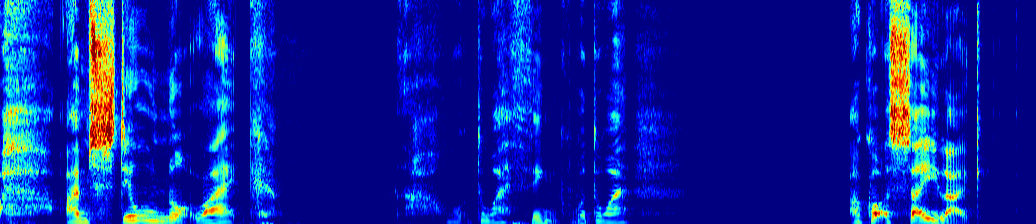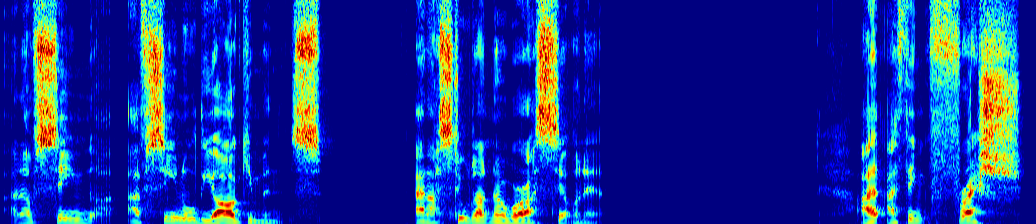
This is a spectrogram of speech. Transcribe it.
I'm still not like what do I think? What do I? I've got to say, like, and I've seen, I've seen all the arguments, and I still don't know where I sit on it. I, I think fresh.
